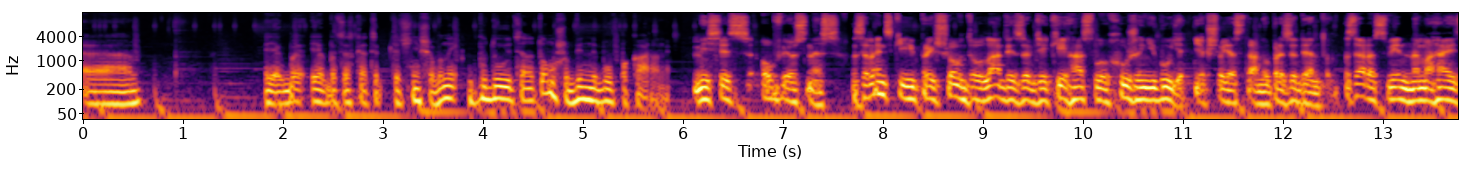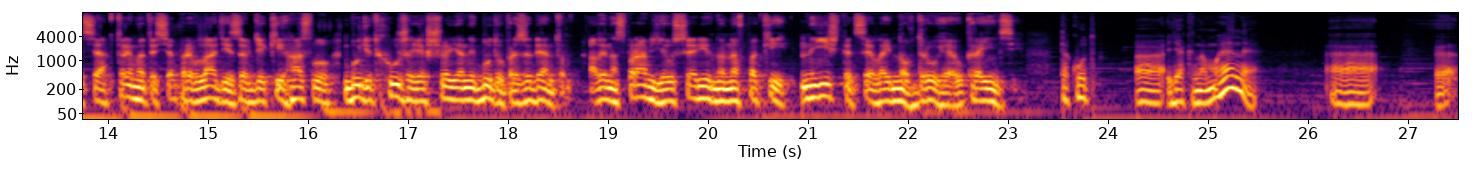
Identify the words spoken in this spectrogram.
Е, як би, як би це сказати точніше, вони будуються на тому, щоб він не був покараний. Місіс Obviousness. Зеленський прийшов до влади завдяки гаслу хуже не буде, якщо я стану президентом. Зараз він намагається втриматися при владі завдяки гаслу буде хуже, якщо я не буду президентом. Але насправді усе рівно навпаки. Не їжте це лайно вдруге, українці. Так от, е, як на мене, е, е,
